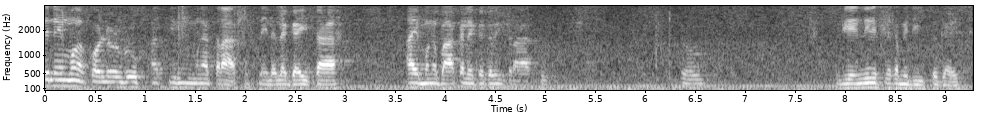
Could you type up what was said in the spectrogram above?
Ito na yung mga color roof at yung mga trusses na ilalagay sa ay mga bakal na gagawing trusses. So, maglilinis na kami dito guys.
